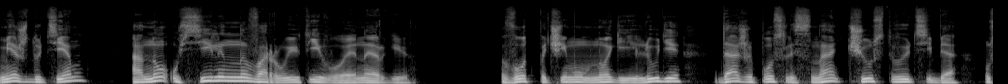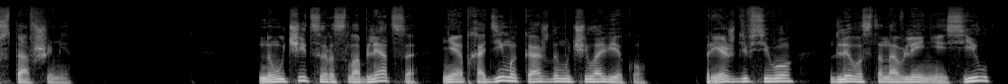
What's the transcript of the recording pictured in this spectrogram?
Между тем, оно усиленно ворует его энергию. Вот почему многие люди даже после сна чувствуют себя уставшими. Научиться расслабляться необходимо каждому человеку, прежде всего для восстановления сил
